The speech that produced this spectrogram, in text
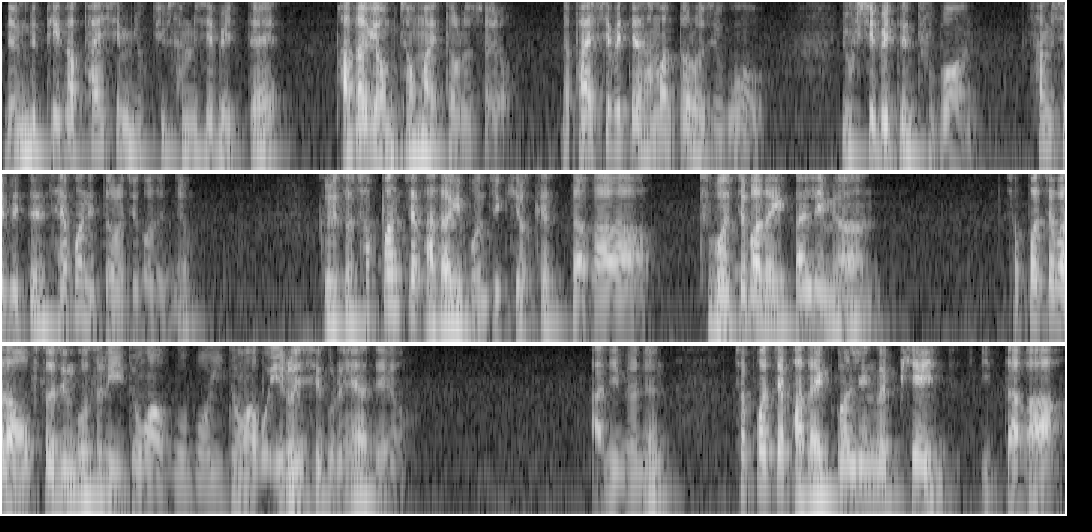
램드피가 80, 60, 30일 때 바닥이 엄청 많이 떨어져요. 80일 때는 한 번 떨어지고 60일 땐두 번, 30일 땐세 번이 떨어지거든요. 그래서 첫 번째 바닥이 뭔지 기억했다가 두 번째 바닥이 깔리면 첫 번째 바닥 없어진 곳으로 이동하고 뭐 이동하고 이런 식으로 해야 돼요. 아니면은 첫 번째 바닥이 깔린 걸 피해 있- 있다가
